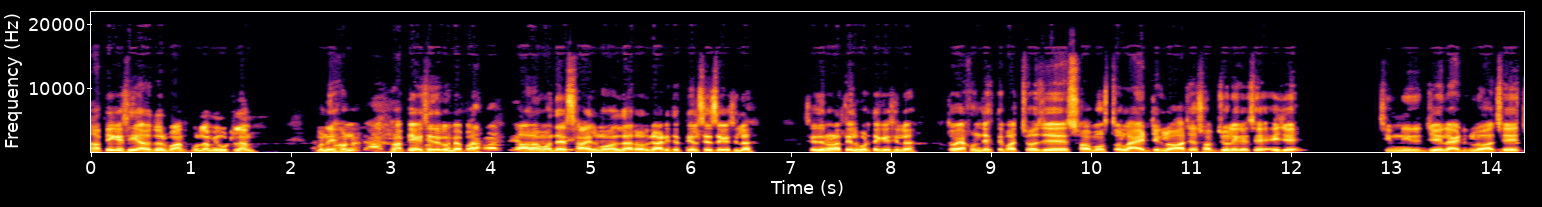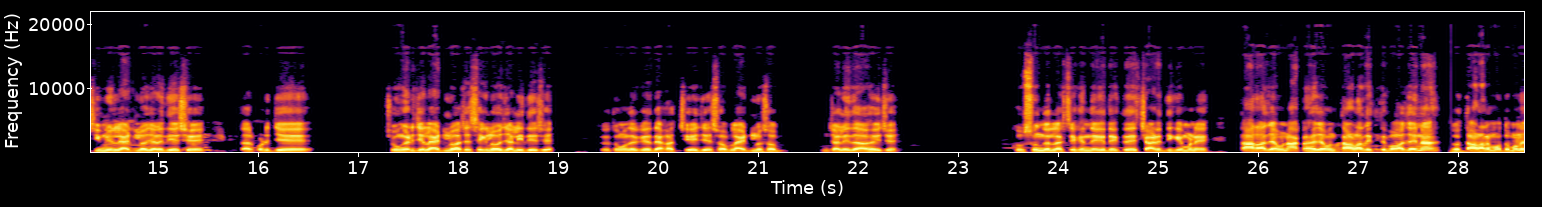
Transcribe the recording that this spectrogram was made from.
হাঁপিয়ে গেছি আর দূর বাঁধপুল আমি উঠলাম। মানে এখন হাঁপিয়ে গেছি এরকম ব্যাপার। আর আমাদের সাহিল মহলদার, ওর গাড়িতে তেল শেষ হয়ে গেছিল জন্য ওরা তেল ভরতে গেছিল। তো এখন দেখতে পাচ্ছ যে সমস্ত লাইট যেগুলো আছে, সব জ্বলে গেছে। এই যে চিমনির যে লাইটগুলো আছে, চিমনির লাইটগুলো জ্বালিয়ে দিয়েছে। তারপরে যে চোঙের যে লাইটগুলো আছে, সেগুলোও জ্বালিয়ে দিয়েছে। তো তোমাদেরকে দেখাচ্ছি, এই যে সব লাইটগুলো সব জ্বালিয়ে দেওয়া হয়েছে। খুব সুন্দর লাগছে এখান থেকে দেখতে। চারিদিকে মানে তারা যেমন আকাশে যেমন তারা দেখতে পাওয়া যায় না তো তারার মতো মানে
